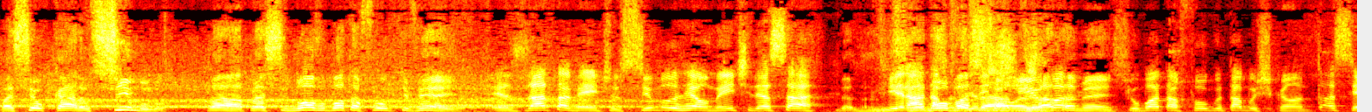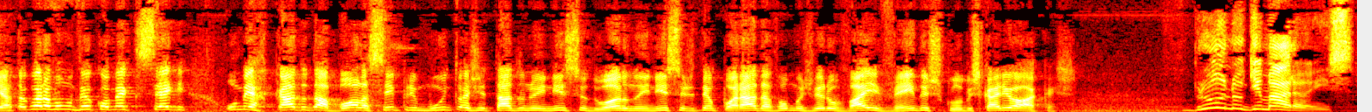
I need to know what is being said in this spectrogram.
vai ser o cara, o símbolo pra esse novo Botafogo que vem aí. Exatamente, o símbolo realmente dessa virada positiva que o Botafogo está buscando. Tá certo. Agora vamos ver como é que segue o mercado da bola, sempre muito agitado no início do ano, no início de temporada. Vamos ver o vai e vem dos clubes cariocas. Bruno Guimarães.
